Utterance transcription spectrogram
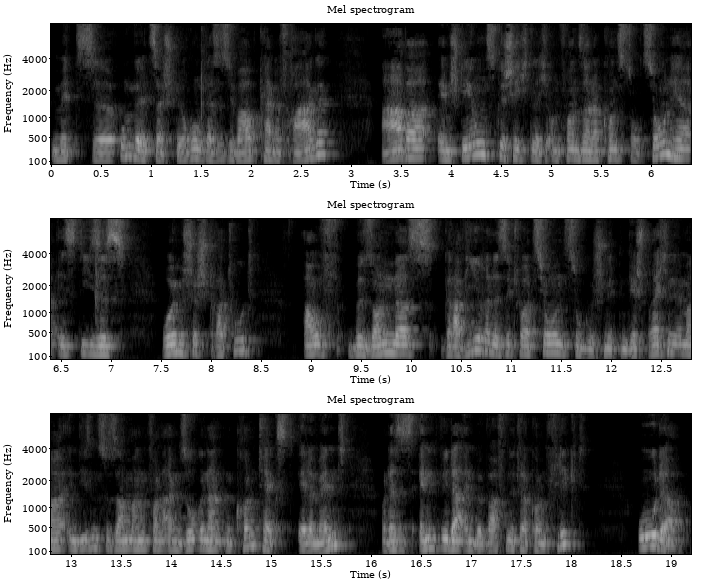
mit äh, Umweltzerstörung, das ist überhaupt keine Frage. Aber entstehungsgeschichtlich und von seiner Konstruktion her ist dieses römische Statut auf besonders gravierende Situationen zugeschnitten. Wir sprechen immer in diesem Zusammenhang von einem sogenannten Kontextelement und das ist entweder ein bewaffneter Konflikt oder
